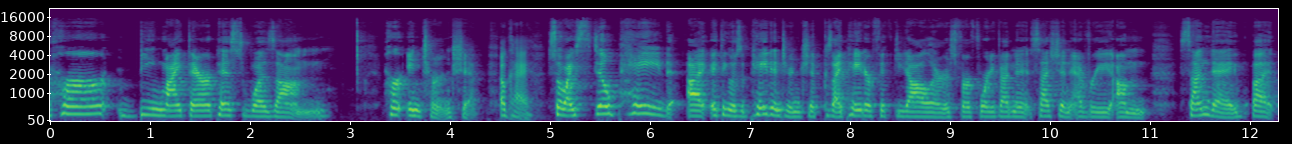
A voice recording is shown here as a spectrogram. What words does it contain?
her being my therapist was um her internship. Okay. So I still paid. I, I think it was a paid internship because I paid her fifty dollars for a forty-five minute session every um Sunday. But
